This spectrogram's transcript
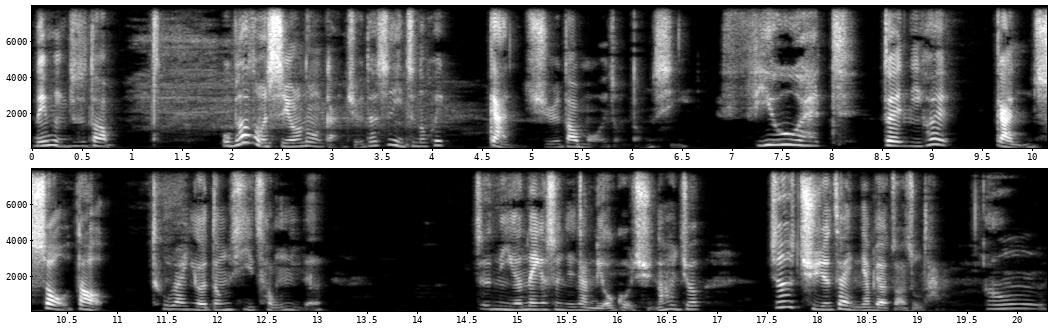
灵敏就是到，我不知道怎么形容那种感觉，但是你真的会感觉到某一种东西，feel it，对，你会。感受到突然有东西从你的，就是你的那个瞬间这样流过去，然后你就就是取决在你要不要抓住它。哦，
